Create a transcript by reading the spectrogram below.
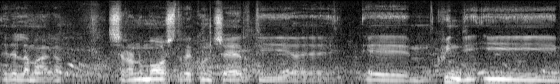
e della maga. Ci saranno mostre, concerti, eh, e quindi i,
